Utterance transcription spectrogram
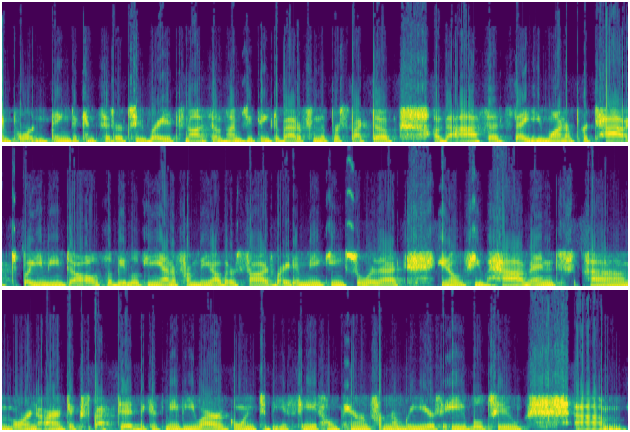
important thing to consider too, right? It's not sometimes you think about it from the perspective of the assets that you want to protect, but you need to also be looking at it from the other side, right? And making sure that, you know, if you haven't um, or aren't expected, because maybe you are going to be a stay at home parent for a number of years, able to, um,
